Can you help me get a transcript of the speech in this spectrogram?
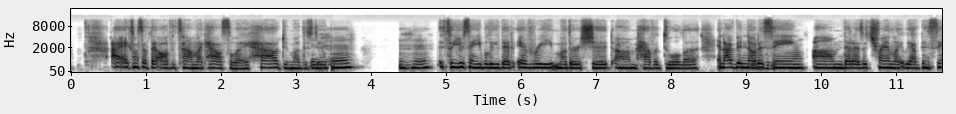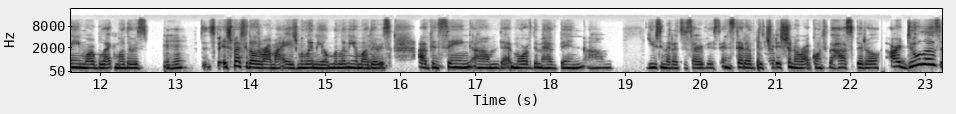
I ask myself that all the time. Like, how Sway? How do mothers do? Mm-hmm. Mm-hmm. So you're saying you believe that every mother should um, have a doula, and I've been mm-hmm. noticing mm-hmm. um, that as a trend lately. I've been seeing more Black mothers, mm-hmm. Especially those around my age, millennial millennial mothers. I've been seeing um, that more of them have been um, using that as a service instead of the traditional route going to the hospital. Are doulas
